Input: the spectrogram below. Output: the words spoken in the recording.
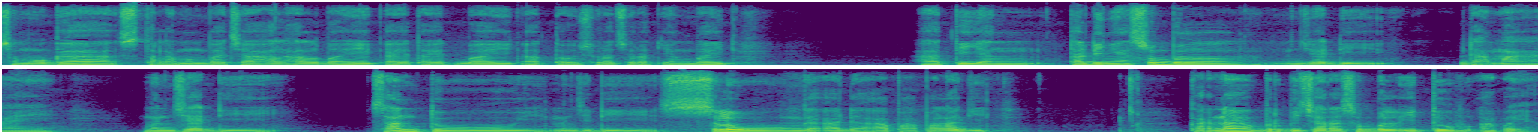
Semoga setelah membaca hal-hal baik, ayat-ayat baik, atau surat-surat yang baik, hati yang tadinya sebel menjadi damai, menjadi santuy, menjadi slow, nggak ada apa-apa lagi. Karena berbicara sebel itu apa ya?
